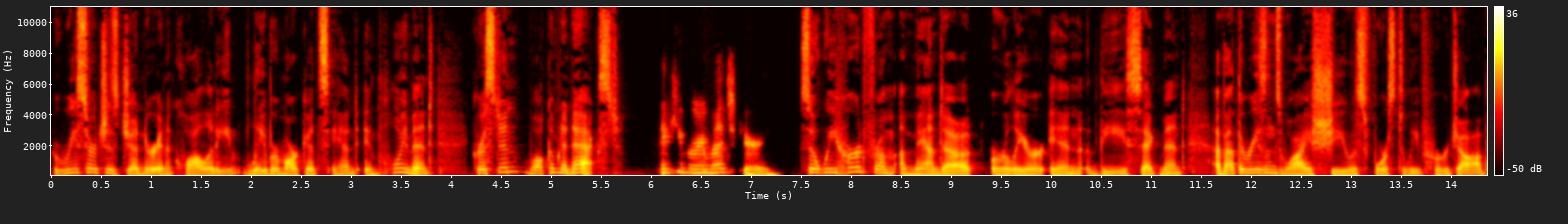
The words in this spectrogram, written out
who researches gender inequality, labor markets, and employment. Kristin, welcome to Next. Thank you very much, Carrie. So, we heard from Amanda earlier in the segment about the reasons why she was forced to leave her job.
